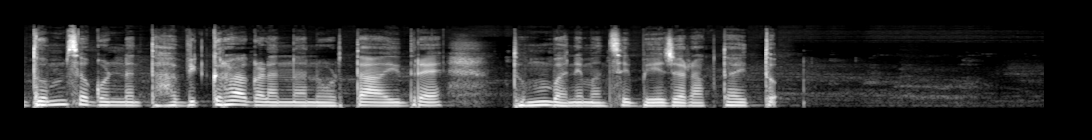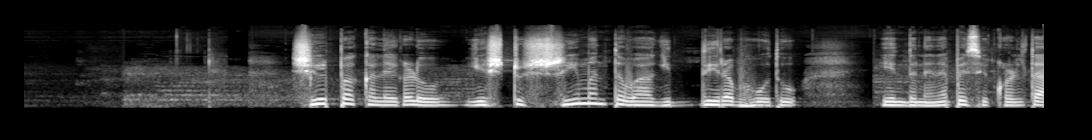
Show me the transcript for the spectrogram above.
ಧ್ವಂಸಗೊಂಡಂತಹ ವಿಗ್ರಹಗಳನ್ನು ನೋಡ್ತಾ ಇದ್ದರೆ ತುಂಬಾ ಮನಸ್ಸಿಗೆ ಬೇಜಾರಾಗ್ತಾ ಇತ್ತು. ಶಿಲ್ಪಕಲೆಗಳು ಎಷ್ಟು ಶ್ರೀಮಂತವಾಗಿದ್ದಿರಬಹುದು ಎಂದು ನೆನಪಿಸಿಕೊಳ್ತಾ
